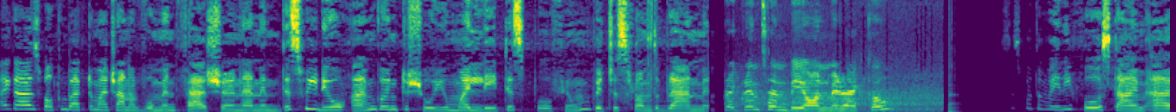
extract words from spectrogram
Hi guys, welcome back to my channel woman Fashion and in this video I'm going to show you my latest perfume which is from the brand Fragrance and Beyond Miracle. This is for the very first time I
